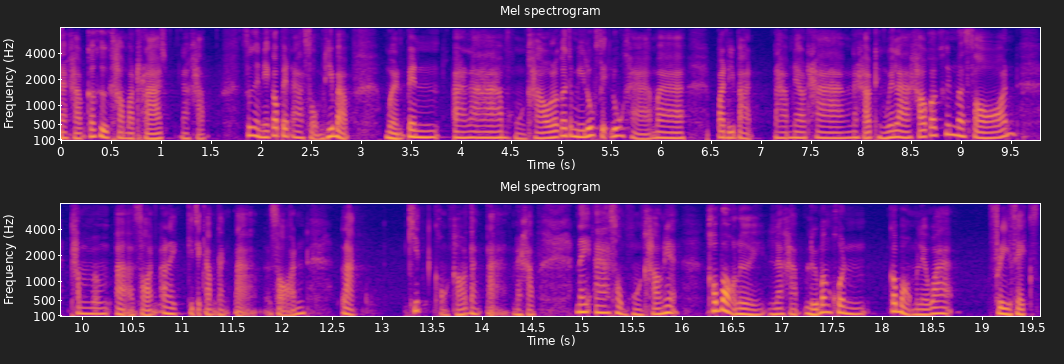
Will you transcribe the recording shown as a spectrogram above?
นะครับ ก็คือคามาทาชนะครับ ซึ่งอันนี้ก็เป็นอาศรมที่แบบเหมือนเป็นอารามของเขา แล้วก็จะมีลูกศิษย์ลูกหามาปฏิบัติตามแนวทางนะครับ ถึงเวลาเขาก็ขึ้นมาสอนทำอสอนอะไรกิจกรรมต่างๆ สอนหลักคิดของเขาต่างๆนะครับ ในอาศรมของเขาเนี่ยเขาบอกเลยนะครับ หรือบางคนก็บอกมาเลยว่า free sex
